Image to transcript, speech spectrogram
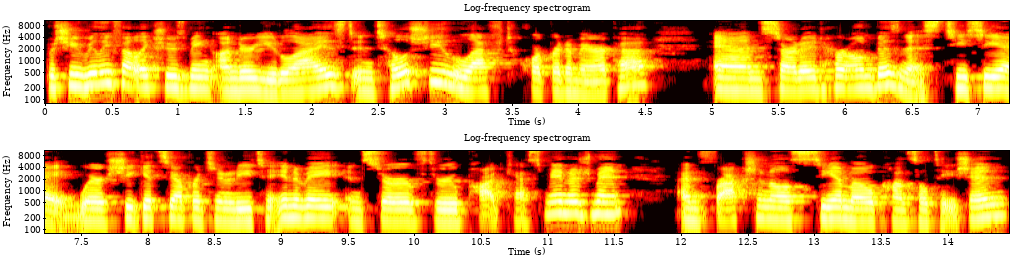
but she really felt like she was being underutilized until she left corporate America and started her own business, TCA, where she gets the opportunity to innovate and serve through podcast management and fractional CMO consultation.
